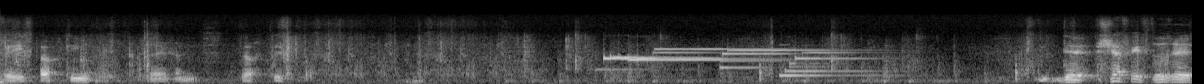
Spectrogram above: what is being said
1885. De chef heeft er eh,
